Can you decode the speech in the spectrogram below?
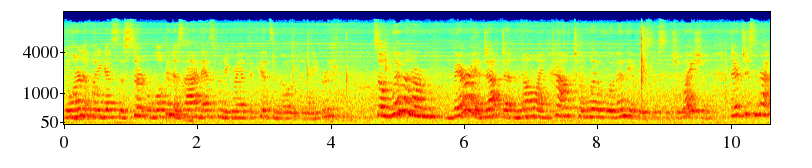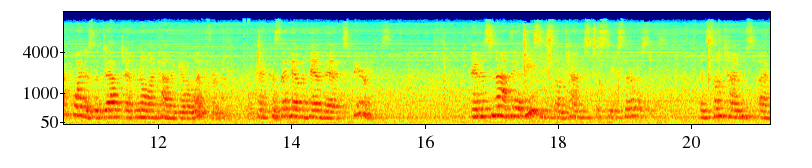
You learn that when he gets this certain look in his eye, that's when you grab the kids and go to the neighbors. So women are very adept at knowing how to live within the abusive situation. They're just not quite as adept at knowing how to get away from it, okay? Because they haven't had that experience. And it's not that easy sometimes to seek services. And sometimes I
